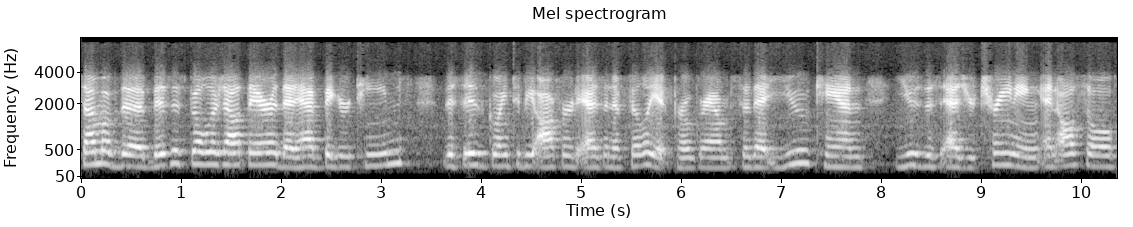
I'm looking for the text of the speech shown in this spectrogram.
some of the business builders out there that have bigger teams, this is going to be offered as an affiliate program so that you can use this as your training and also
